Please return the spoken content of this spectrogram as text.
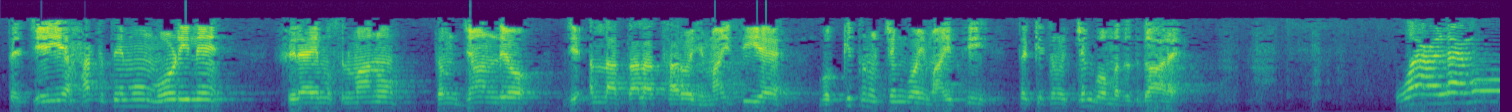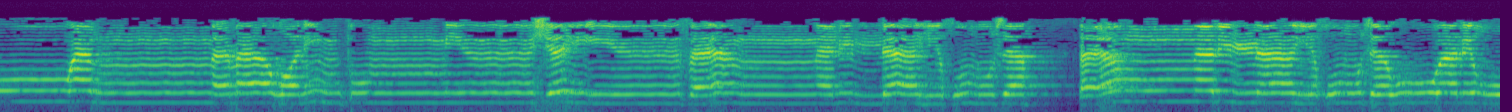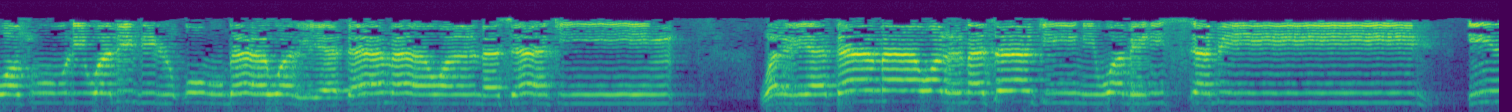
تے جے یہ حق تے منہ موڑی لیں، پھر اے مسلمانوں، تم جان لیو جے اللہ تعالیٰ تھارو حمایتی ہے، وہ کتنو چنگو حمایتی تے کتنو چنگو مددگار ہے۔ وَاعْلَمُوا أَنَّمَا غَنِمْتُم مِّن شَيْءٍ فَأَنَّ لِلَّهِ خُمُسَهُ، فَأَنَّ لِلَّهِ خُمُسَهُ وَلِلرَّسُولِ وَلِذِي الْقُرْبَى وَالْيَتَامَى وَالْمَسَاكِينِ واليتامى والمساكين وابن السبيل. إن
